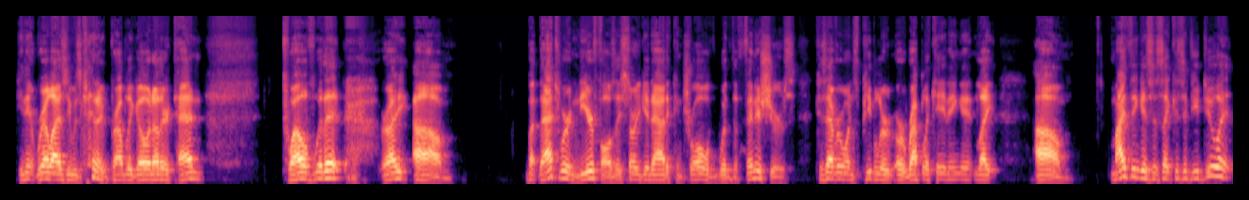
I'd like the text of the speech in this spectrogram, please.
he didn't realize he was going to probably go another 10, 12 with it, right? Um, but that's where near falls they started getting out of control with the finishers because everyone's people are, are replicating it. Like, um, my thing is, it's like because if you do it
